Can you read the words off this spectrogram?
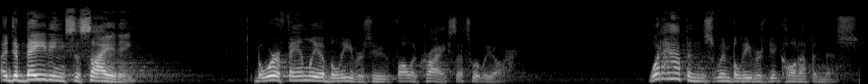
a debating society. But we're a family of believers who follow Christ. That's what we are. What happens when believers get caught up in this?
